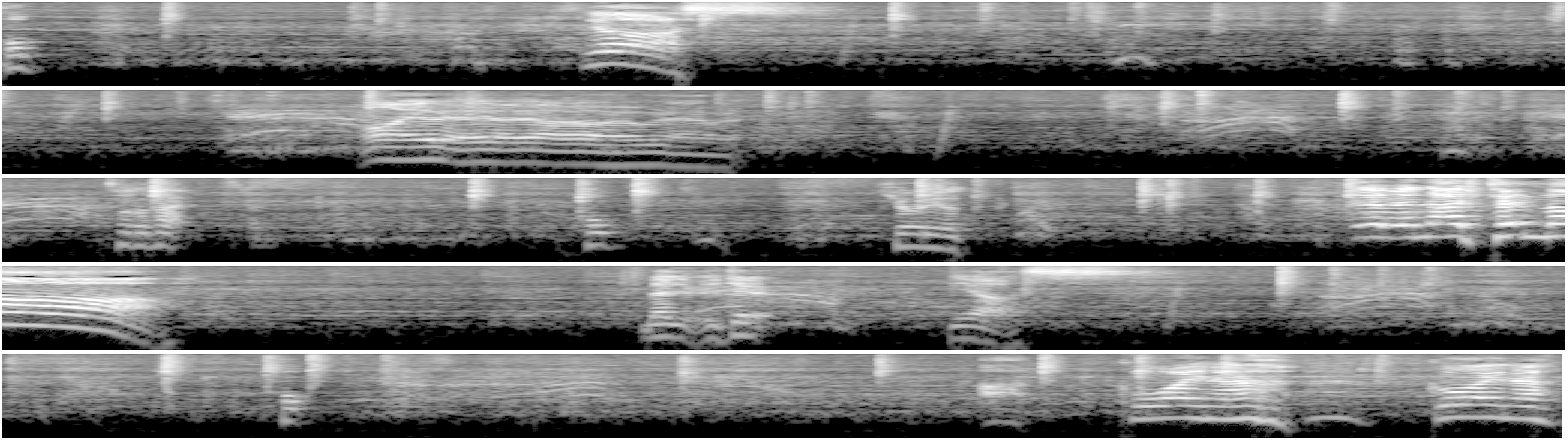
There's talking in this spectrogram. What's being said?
ほっ。よし。あー、やべやべやべやべやべやべ。戦い。ほっ。距離を。やべ、なってんの大丈夫、いける。よし。ほっ。あ、怖いな。怖いな。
